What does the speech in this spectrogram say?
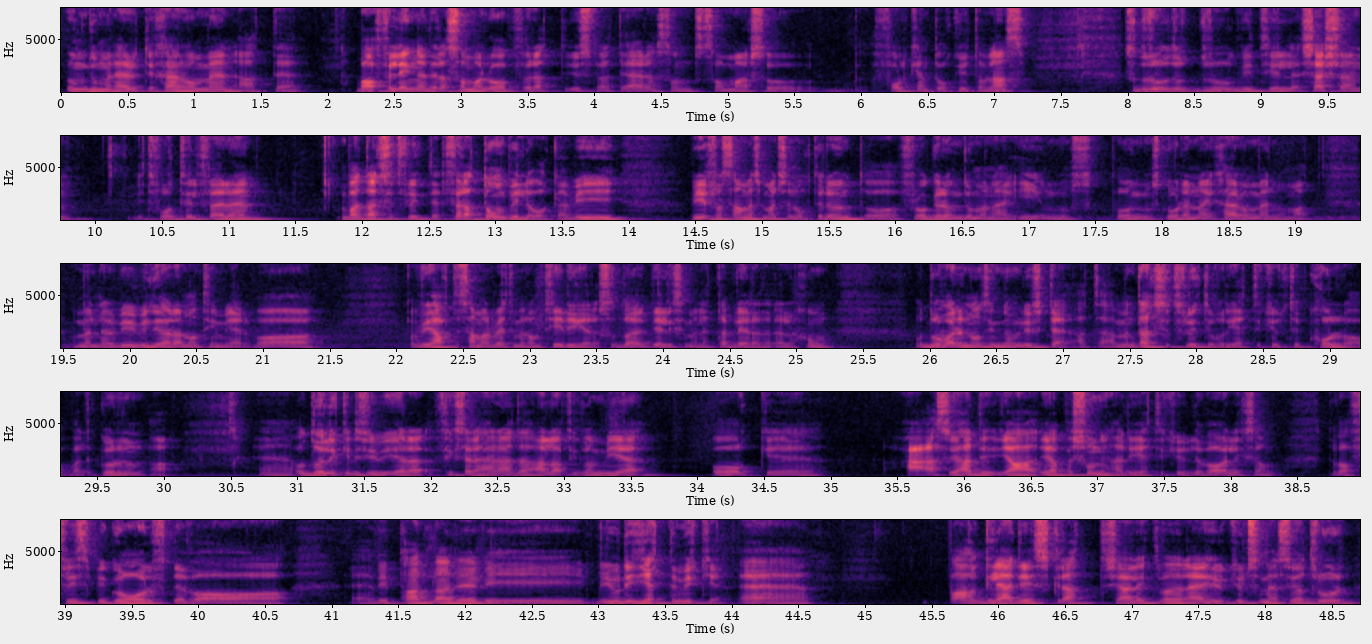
ungdomar här ute i Skärholmen att eh, bara förlänga deras sommarlov. För att, just för att det är en sån sommar så folk kan inte åka utomlands. Så drog, drog, drog vi till Kärsön vid två tillfällen. Bara dagsutflykter. För att de ville åka. Vi, vi från samhällsmatchen åkte runt och frågade ungdomarna i ungdoms, på ungdomsgårdarna i Skärholmen om att men, hör, vi vill göra någonting mer. Vad, och vi har haft ett samarbete med dem tidigare, så det är liksom en etablerad relation. Och då var det någonting de lyfte, att men dagsutflykter vore jättekul, typ kollo, ja. Eh, och då lyckades vi göra, fixa det här, där alla fick vara med. Och... Eh, ah, alltså jag, hade, jag, jag personligen hade jättekul. Det var liksom... Det var frisbeegolf, det var... Eh, vi paddlade, vi, vi gjorde jättemycket. Eh, bara glädje, skratt, kärlek. Det var nej, hur kul som helst. Så jag tror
